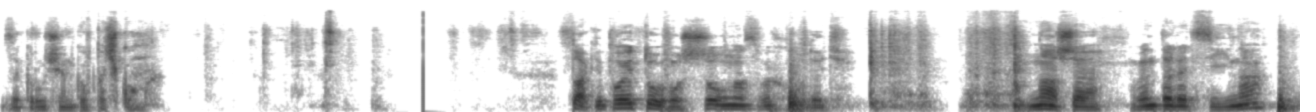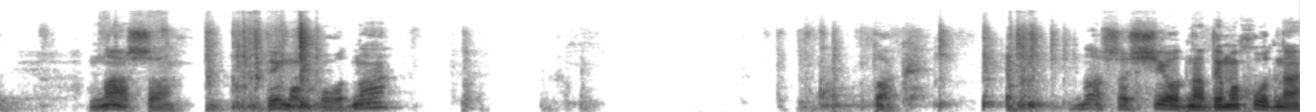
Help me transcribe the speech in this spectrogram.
закручуємо ковпачком. Так, і по ітогу, що у нас виходить? Наша вентиляційна, наша димоходна. Так. Наша ще одна димоходна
